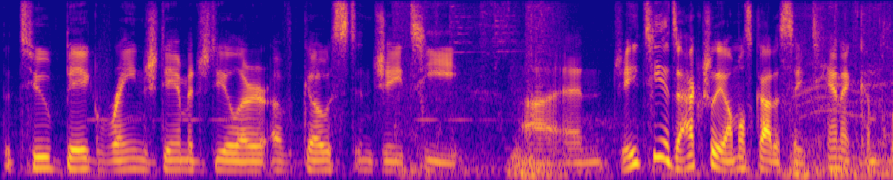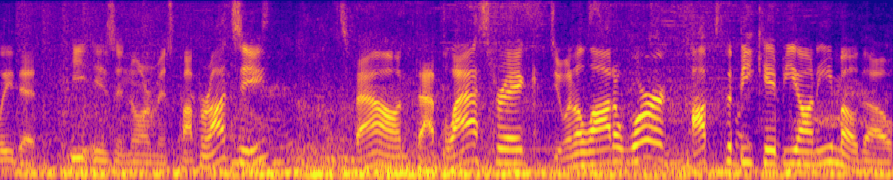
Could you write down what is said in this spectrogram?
the two big range damage dealer of Ghost and JT. Uh, and JT has actually almost got a Satanic completed. He is enormous. Paparazzi, It's found. That Blast Rig doing a lot of work. Pops the BKB on Emo though.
